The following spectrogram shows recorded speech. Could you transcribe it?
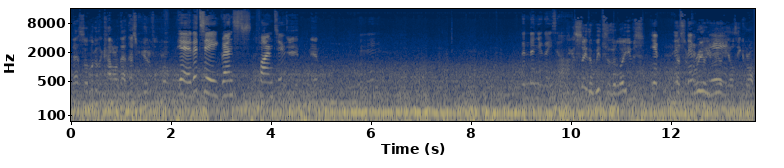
And that's so look at the colour of that. That's beautiful crop. Yeah, that's a Grant's farm too. Yeah, yeah. Ganda niya guys. Oh. You can see the width of the leaves. Yep. That's a really, yeah, really healthy crop.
